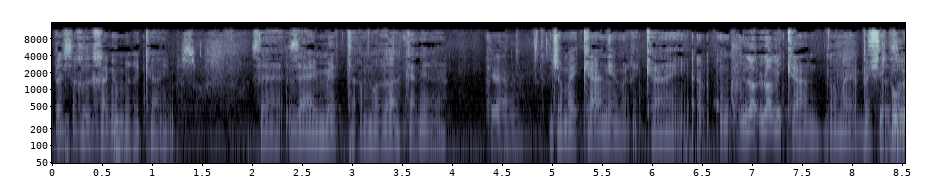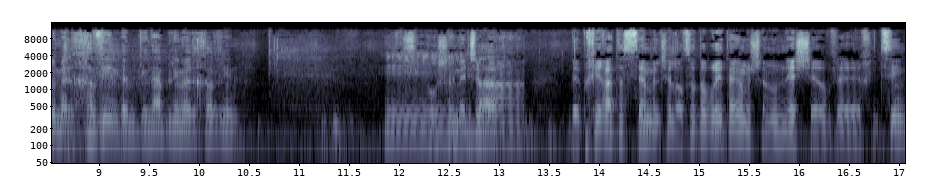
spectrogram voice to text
פסח זה חג אמריקאי בסוף. זה, זה האמת, המרה כנראה. כן. ג'מייקני, אמריקאי, לא, לא מכאן, לא מהיבשת הזאת. סיפור עם מרחבים במדינה בלי מרחבים. אה, סיפור של מדבר. שבבחירת הסמל של ארה"ב, היום יש לנו נשר וחיצים,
